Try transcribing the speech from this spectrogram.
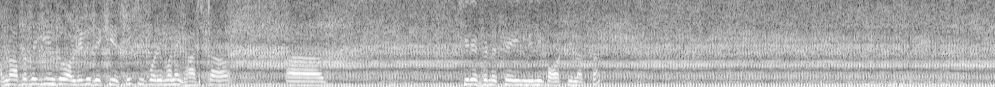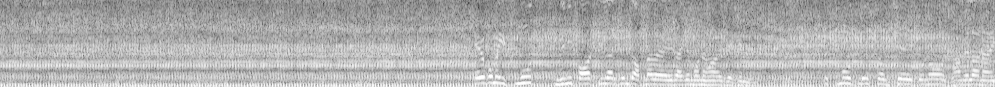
আমরা আপনাদেরকে কিন্তু অলরেডি দেখিয়েছি কি পরিমাণে ঘাসটা ছিঁড়ে ফেলেছে এই মিনি পাওয়ার টিলারটা এরকম স্মুথ মিনি পাওয়ার টিলার কিন্তু আপনারা এর আগে মনে হয় দেখেন স্মুথলি চলছে, কোনো ঝামেলা নাই।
